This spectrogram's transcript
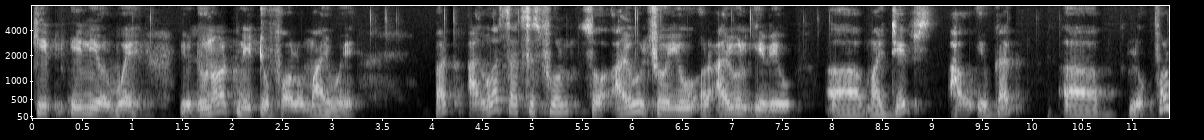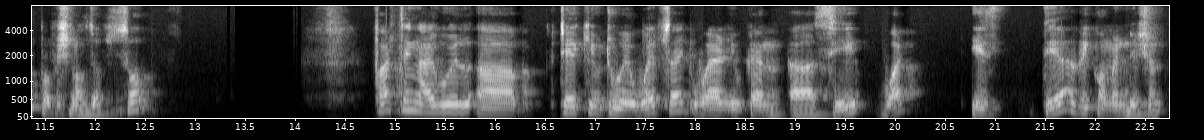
keep in your way. You do not need to follow my way. But i was successful so i will show you or i will give you my tips how you can uh, look for professional jobs. So first thing i will uh, take you to a website where you can uh, see what is their recommendation.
